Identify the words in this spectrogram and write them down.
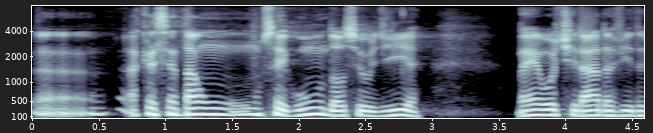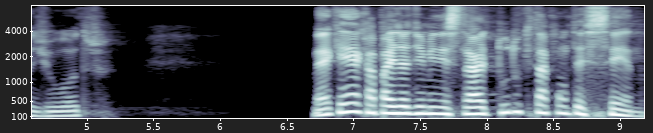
uh, acrescentar um, um, segundo ao seu dia, né? Ou tirar da vida de outro? Né? Quem é capaz de administrar tudo o que está acontecendo?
